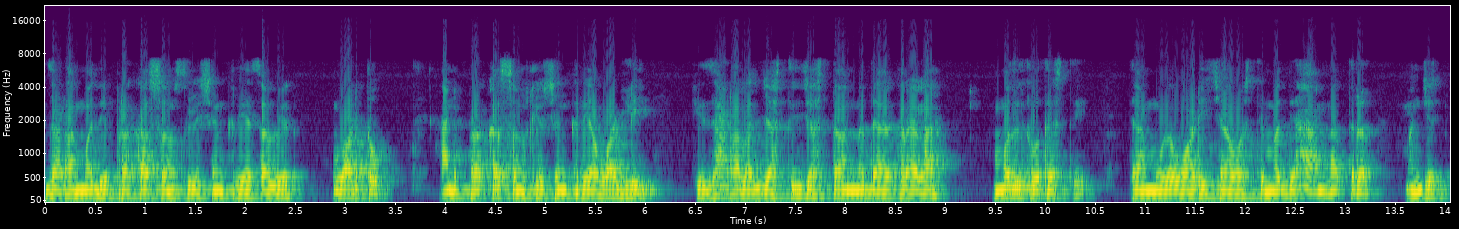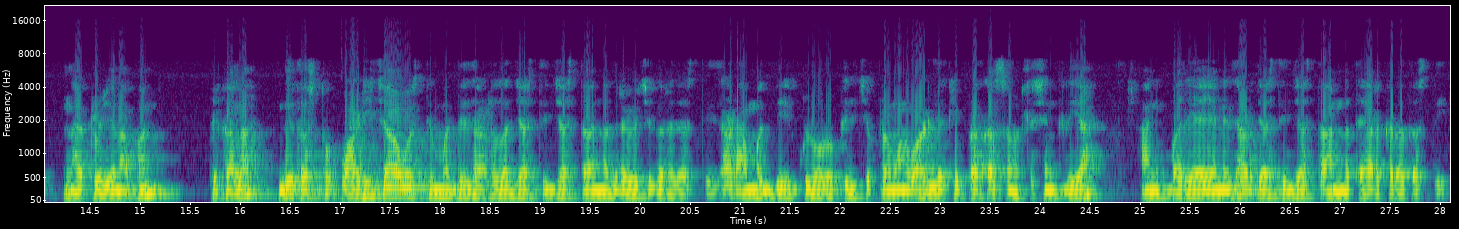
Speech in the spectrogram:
झाडामध्ये प्रकाश संश्लेषण क्रियेचा वेग वाढतो. आणि प्रकाश संश्लेषण क्रिया वाढली की झाडाला जास्तीत जास्त अन्न तयार करायला मदत होत असते. त्यामुळं वाढीच्या अवस्थेमध्ये हा नत्र म्हणजेच नायट्रोजन आपण पिकाला देत असतो. वाढीच्या अवस्थेमध्ये झाडाला जास्तीत जास्त अन्नद्रव्याची गरज असते. झाडामध्ये क्लोरोफिलचे प्रमाण वाढलं की प्रकाश संश्लेषण क्रिया आणि पर्यायाने झाड जास्तीत जास्त अन्न तयार करत असते.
